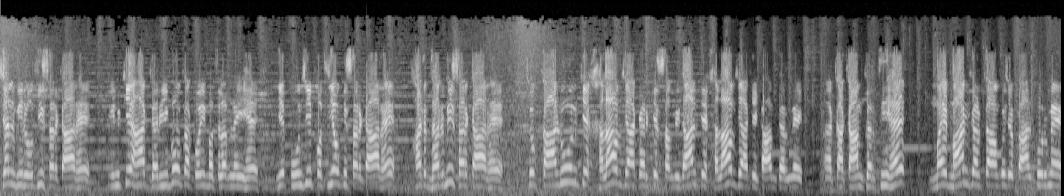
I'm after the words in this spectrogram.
जन विरोधी सरकार है। इनके यहाँ गरीबों का कोई मतलब नहीं है। ये पूंजीपतियों की सरकार है हटधर्मी सरकार है, जो कानून के खिलाफ जाकर के, संविधान के खिलाफ जाके काम करने का काम करती है। मैं मांग करता हूँ कि जो कानपुर में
